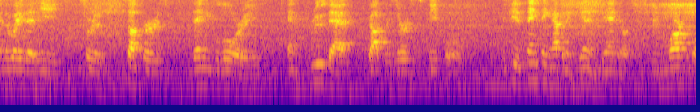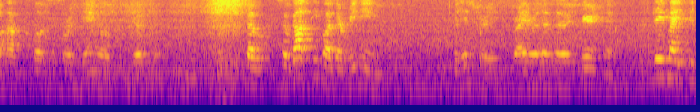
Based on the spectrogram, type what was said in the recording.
and the way that he sort of suffers, then glory, and through that, God preserves his people. You see the same thing happen again in Daniel. It's just remarkable how close the story of Daniel is to Joseph. So, so God's people, as they're reading the history, right, or as they're experiencing it, they might be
